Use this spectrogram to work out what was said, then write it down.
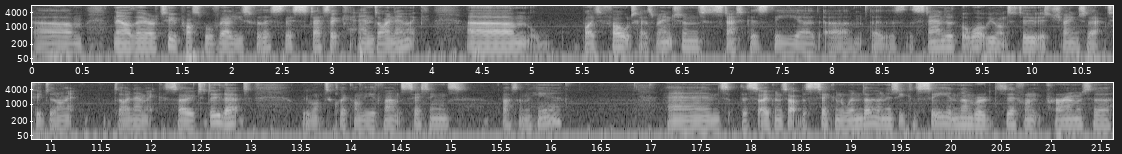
Um, now there are two possible values for this, there's static and dynamic. Um, by default, as mentioned, static is the, uh, um, the, the, standard, but what we want to do is change that to dy dynamic. So to do that, we want to click on the Advanced Settings button here, and this opens up the second window, and as you can see, a number of different parameter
